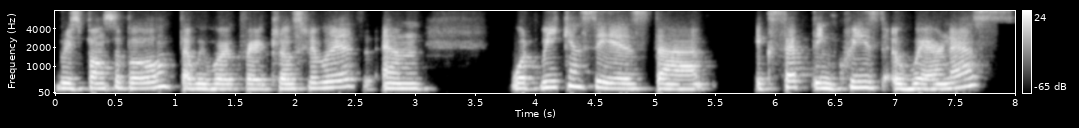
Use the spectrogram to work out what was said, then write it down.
responsible that we work very closely with. And what we can see is that, except increased awareness,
